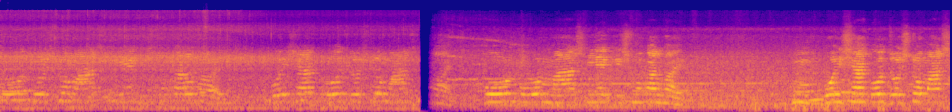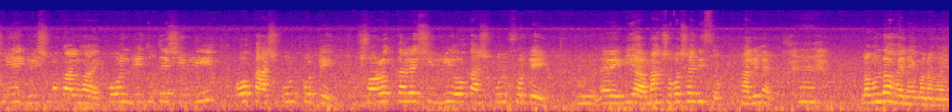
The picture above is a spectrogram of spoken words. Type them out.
জ্যৈষ্ঠ মাস নিয়ে গ্রীষ্মকাল হয়। বৈশাখ ও জ্যৈষ্ঠ মাস হয় কোন কোন মাস নিয়ে গ্রীষ্মকাল হয় বৈশাখ ও জ্যৈষ্ঠ মাস নিয়ে গ্রীষ্মকাল হয় কোন ঋতুতে শিউলি ও কাশফুল ফোটে। শরৎকালে শিউলি ও কাশফুল ফোটে। ইয়া মাংস বসাই দিছো হালিমের হ্যাঁ লবণ দেওয়া হয় নাই মনে হয়?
